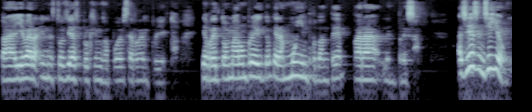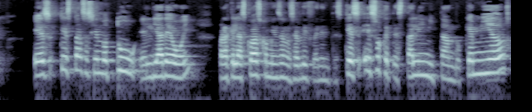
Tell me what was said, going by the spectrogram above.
para llevar en estos días próximos a poder cerrar el proyecto y retomar un proyecto que era muy importante para la empresa. Así de sencillo. Es qué estás haciendo tú el día de hoy para que las cosas comiencen a ser diferentes. ¿Qué es eso que te está limitando? ¿Qué miedos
